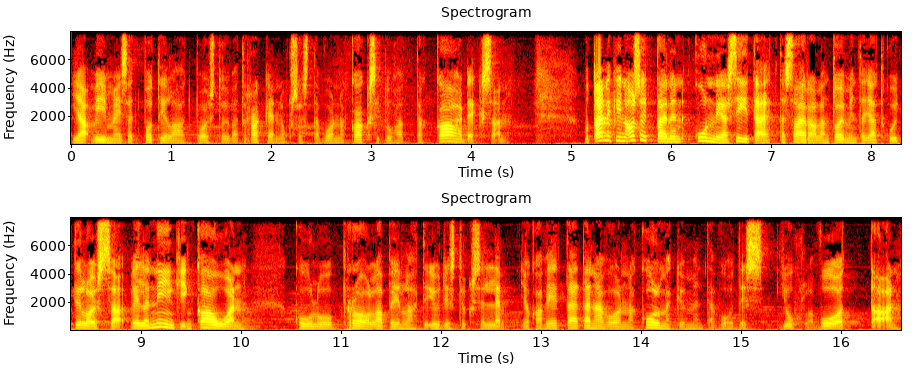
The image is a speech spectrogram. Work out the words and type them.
ja viimeiset potilaat poistuivat rakennuksesta vuonna 2008. Mutta ainakin osittainen kunnia siitä, että sairaalan toiminta jatkui tiloissa vielä niinkin kauan, kuuluu Pro Lapinlahti-yhdistykselle, joka viettää tänä vuonna 30-vuotisjuhlavuottaan.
